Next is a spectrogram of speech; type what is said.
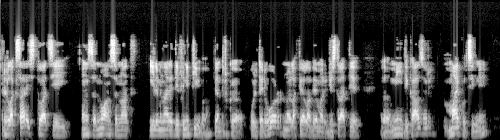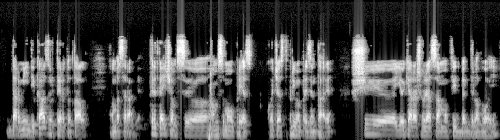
Relaxarea situației însă nu a însemnat eliminare definitivă, pentru că ulterior noi la fel avem înregistrate uh, mii de cazuri, mai puține, dar mii de cazuri per total în Basarabia. Cred că aici am să, am să mă opresc cu această primă prezentare și eu chiar aș vrea să am un feedback de la voi,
